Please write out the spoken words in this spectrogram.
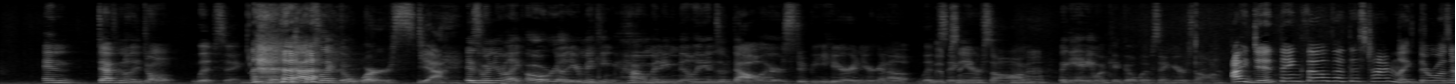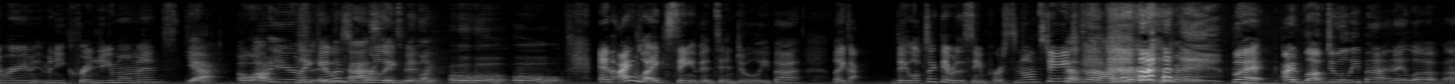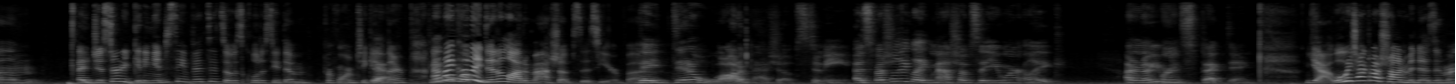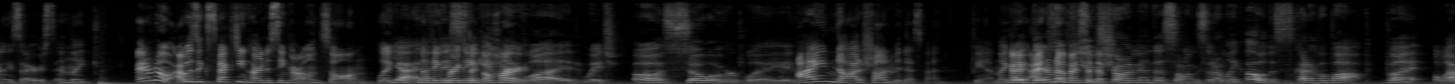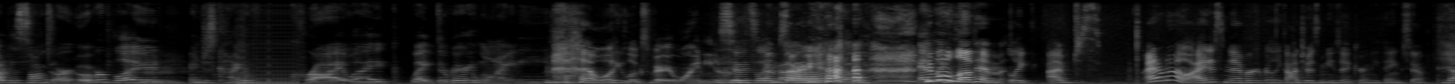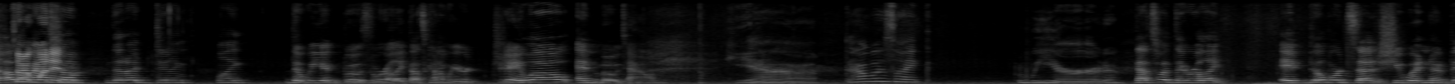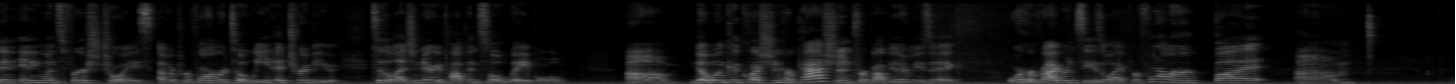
And definitely don't lip sync because that's like the worst. Yeah. Is when you're like, oh, really? You're making how many millions of dollars to be here and you're gonna lip sync your song? Mhm. Like anyone could go lip sync your song. I did think though that this time like there wasn't very many cringy moments, Yeah, a lot of years Like, it was past, really- it's been like, oh, oh. and I liked Saint Vincent and Dua Lipa. Like they looked like they were the same person on stage. That's what I heard. but I love Dua Lipa and I love um. I just started getting into St. Vincent, so it was cool to see them perform together. I like how they did a lot of mashups this year, but They did a lot of mashups to me, especially like mashups that you weren't like, I don't know, you weren't expecting. yeah. Well, we talked about Shawn Mendes and Miley Cyrus, and like I don't know, I was expecting her to sing her own song, like yeah, nothing breaks like a In heart. Blood, which oh, so overplayed. I'm not a Shawn Mendes fan. Fan, like Like, I, I don't know if I few said that. Shawn Mendes songs that I'm like, oh, this is kind of a bop, but a lot of his songs are overplayed Mm. and just kind of cry like, like they're very whiny. well, he looks very whiny. And So it's like, I'm sorry. uh, People like- love him. Like I'm just, I don't know. I just never really got into his music or anything. So The other I wanted- mashup that I didn't like, that we both were like, that's kind of weird. J Lo and Motown. yeah, that was like weird. That's what they were like. It, Billboard says she wouldn't have been anyone's first choice of a performer to lead a tribute to the legendary pop and soul label. Um, no one could question her passion for popular music or her vibrancy as a live performer, but um,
